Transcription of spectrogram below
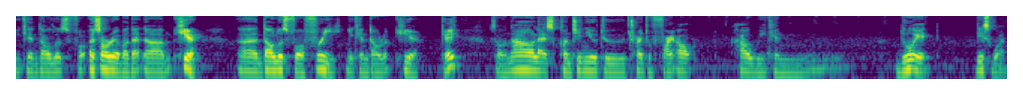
You can download for uh, sorry about that um, here uh, downloads for free you can download here okay? So now let's continue to try to find out how we can do it this one.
